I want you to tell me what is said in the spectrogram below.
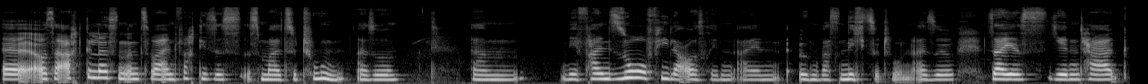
äh, außer Acht gelassen und zwar einfach dieses es mal zu tun. Also ähm, mir fallen so viele Ausreden ein, irgendwas nicht zu tun. Also sei es jeden Tag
